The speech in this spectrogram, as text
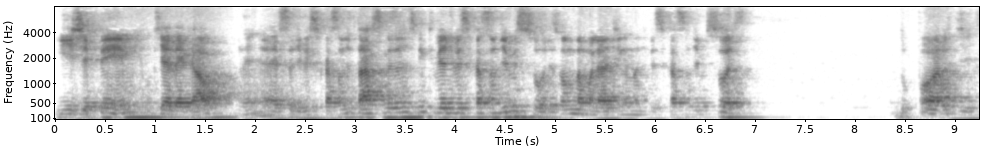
e GPM, o que é legal, né? Essa diversificação de taxas, mas a gente tem que ver a diversificação de emissores. Vamos dar uma olhadinha na diversificação de emissores do PORD.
